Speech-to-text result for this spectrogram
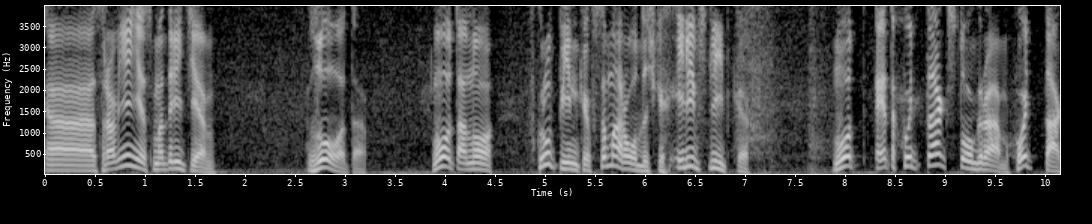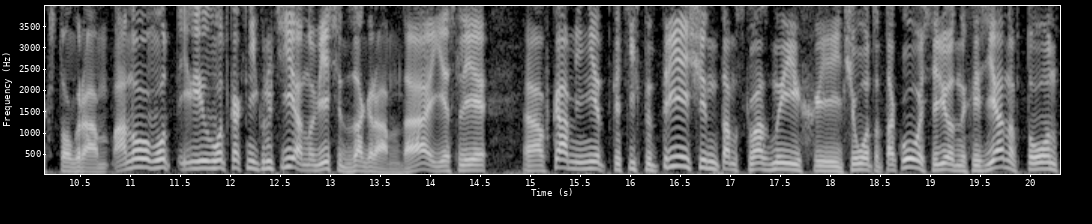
а, сравнение. Смотрите, золото. Ну вот оно в крупинках, в самородочках или в слитках. Ну вот это хоть так 100 грамм, хоть так 100 грамм. Оно вот, и вот как ни крути, оно весит за грамм, да. Если в камне нет каких-то трещин там сквозных и чего-то такого, серьезных изъянов, то он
